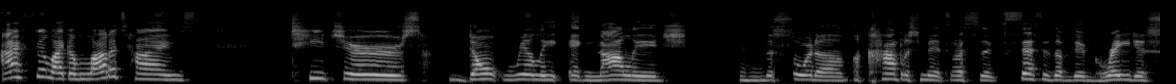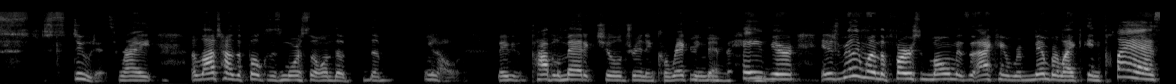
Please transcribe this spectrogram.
I feel like a lot of times teachers don't really acknowledge mm-hmm. the sort of accomplishments or successes of their greatest students, right? A lot of times the focus is more so on the the you know maybe problematic children and correcting mm-hmm. that behavior. And it's really one of the first moments that I can remember, like in class,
